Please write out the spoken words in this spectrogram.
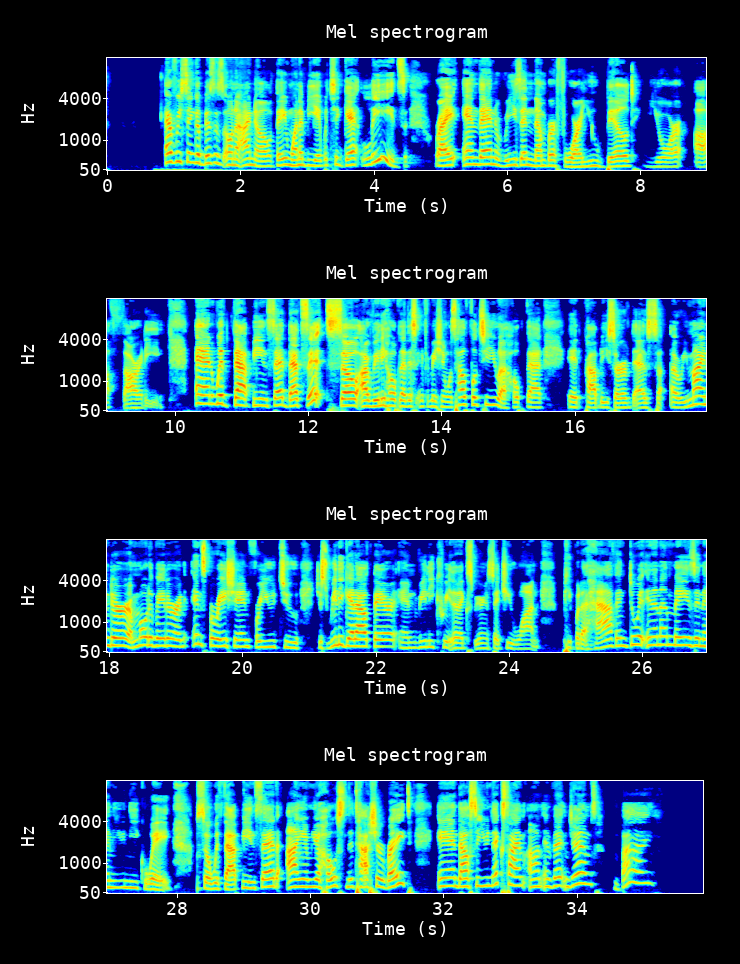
Every single business owner I know, they want to be able to get leads, right? And then reason number four, you build your authority. And with that being said, that's it. So I really hope that this information was helpful to you. I hope that it probably served as a reminder, a motivator, an inspiration for you to just really get out there and really create that experience that you want people to have and do it in an amazing and unique way. So, with that being said, I am your host, Natasha Wright, and I'll see you next time on Event Gems. Bye.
